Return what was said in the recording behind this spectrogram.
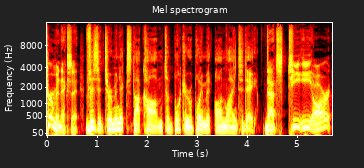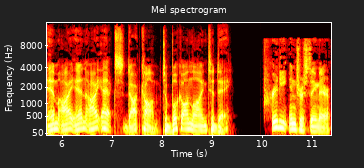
Terminix it. Visit Terminix.com to book your appointment online today. That's T E R M I N I X dot com to book online today. Pretty interesting there.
